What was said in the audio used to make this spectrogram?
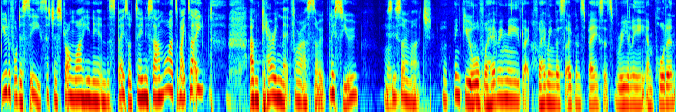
beautiful to see such a strong wahine in the space, or Tēne Samoa, te maitai, um, carrying that for us. So, bless you. Bless you so much. Well, thank you all for having me, like for having this open space. It's really important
